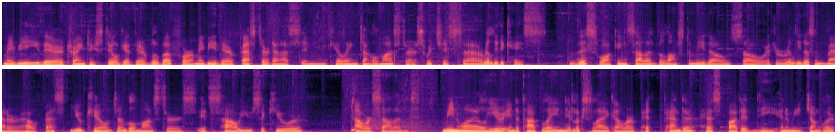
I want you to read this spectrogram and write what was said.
Maybe they're trying to still get their blue buff, or maybe they're faster than us in killing jungle monsters, which is uh, really the case. This walking salad belongs to me though, so it really doesn't matter how fast you kill jungle monsters, it's how you secure our salad. Meanwhile, here in the top lane, it looks like our pet panda has spotted the enemy jungler.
